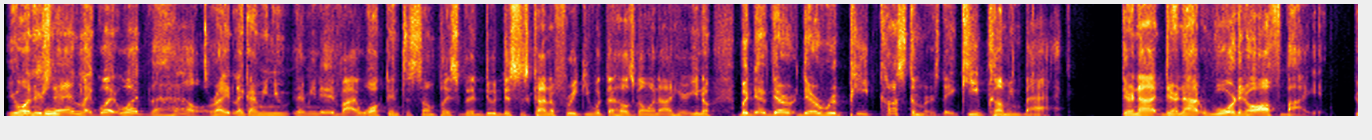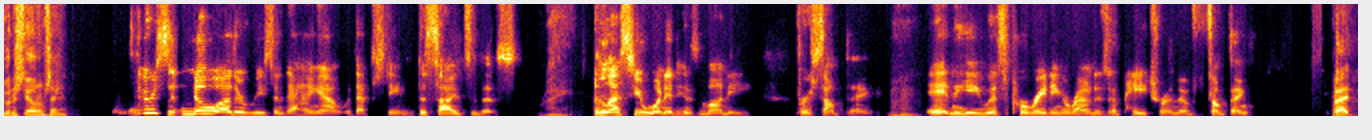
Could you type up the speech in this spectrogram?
You mm-hmm. understand? Like what what the hell, right? Like I mean, you I mean, if I walked into some place, but dude, this is kind of freaky. What the hell's going on here? You know, but they're, they're they're repeat customers. They keep coming back. They're not they're not warded off by it. You understand what I'm saying? There's no other reason to hang out with Epstein besides this. Right. Unless you wanted his money for something. Mm-hmm. and he was parading around as a patron of something. But mm.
